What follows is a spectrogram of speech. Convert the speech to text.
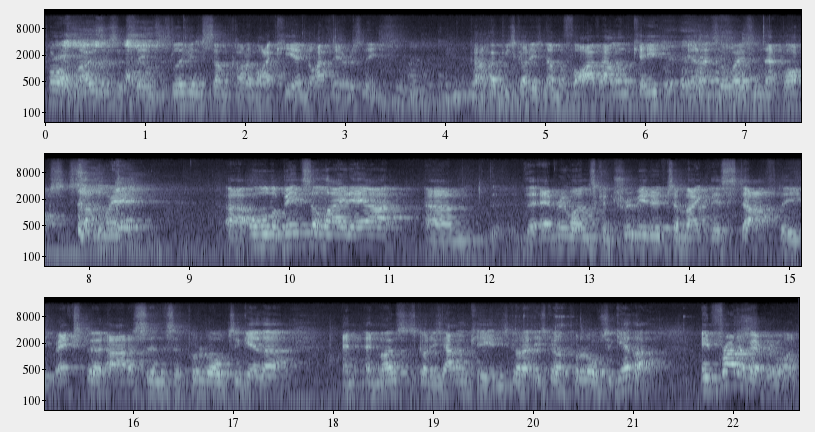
Poor old Moses, it seems, is living some kind of IKEA nightmare, isn't he? Kind of hope he's got his number five Allen key. You know, it's always in that box somewhere. Uh, all the bits are laid out. Um, everyone's contributed to make this stuff. The expert artisans have put it all together. And, and Moses got his Allen key and he's got, to, he's got to put it all together in front of everyone.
